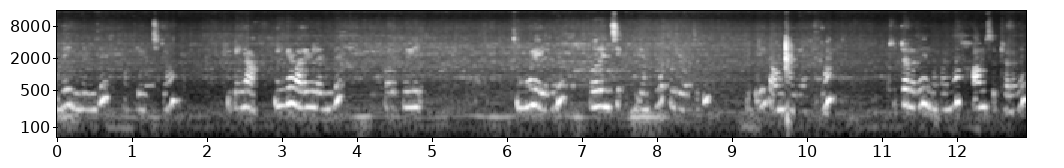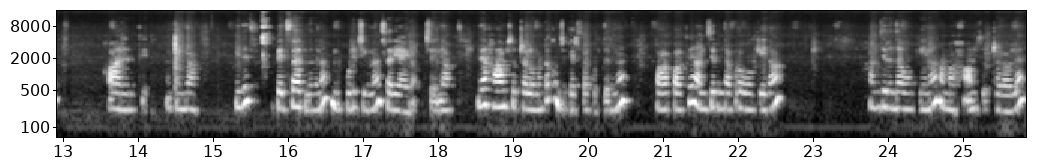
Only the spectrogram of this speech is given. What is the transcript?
அதே இங்கேருந்து அப்படி வச்சுக்கலாம். ஓகேங்களா? இங்கே வளைவுலேருந்து ஒரு புள்ளி மூலையிலேருந்து ஒரு இன்ச்சு இடத்துல புள்ளி வச்சுட்டு இப்படி ரவுண்ட் பண்ணி வச்சுக்கலாம் சுற்றளவு இந்த பாருங்கள் ஹார்ம் சுற்றளவு ஆறு இருக்குது ஓகேங்களா? இது பெருசாக இருந்ததுன்னா நீங்கள் பிடிச்சிங்கன்னா சரியாயிடும். சரிங்களா? இதை ஹாம் சுற்றளவு மட்டும் கொஞ்சம் பெருசாக கொடுத்துருங்க. பாப்பாவுக்கு அஞ்சு இருந்தால் கூட ஓகே தான். அஞ்சு இருந்தால் ஓகேனா நம்ம ஹாம் சுற்றளவில்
